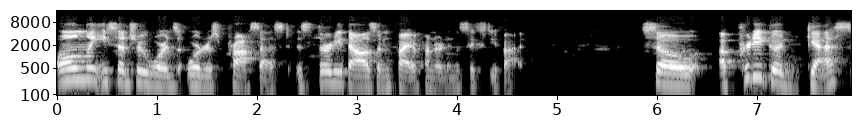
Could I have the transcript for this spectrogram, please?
only Essential Rewards orders processed, is 30,565. So a pretty good guess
